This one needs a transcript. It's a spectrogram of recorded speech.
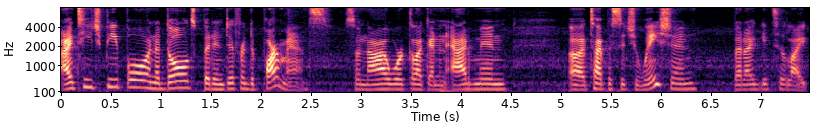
I teach people and adults, but in different departments. So now I work like in an admin uh, type of situation, but I get to like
